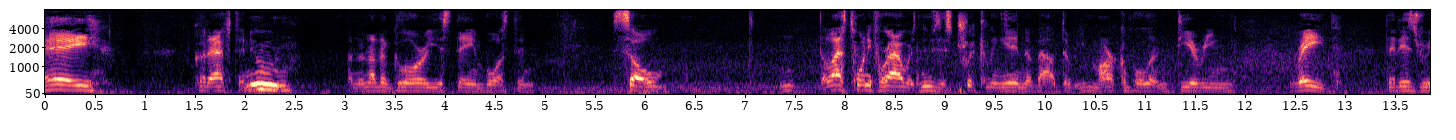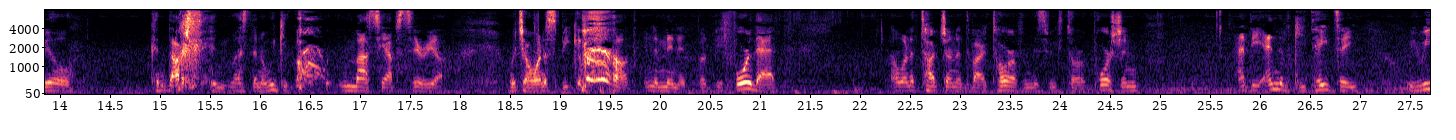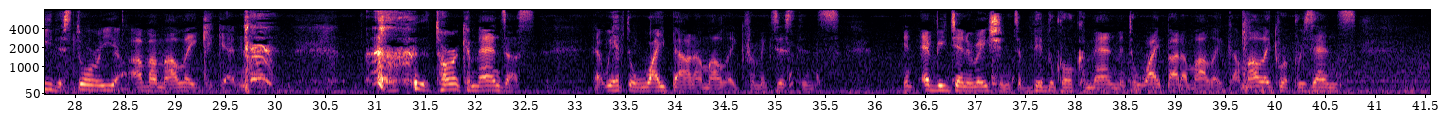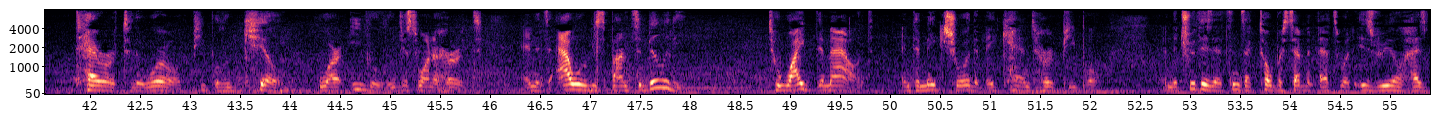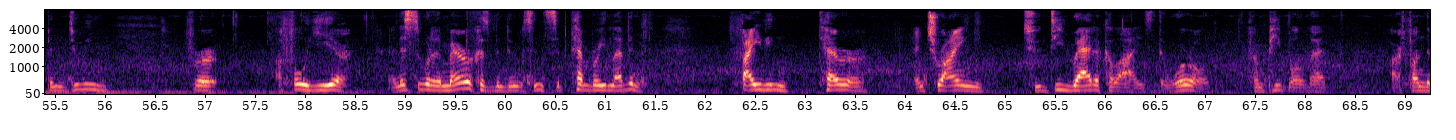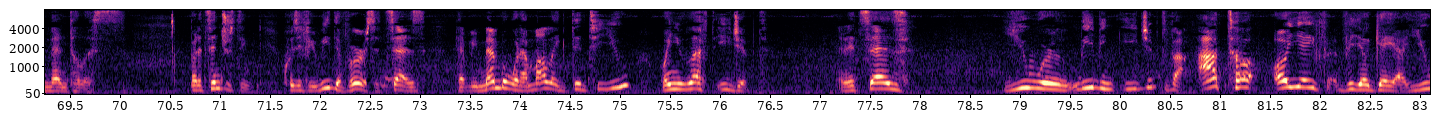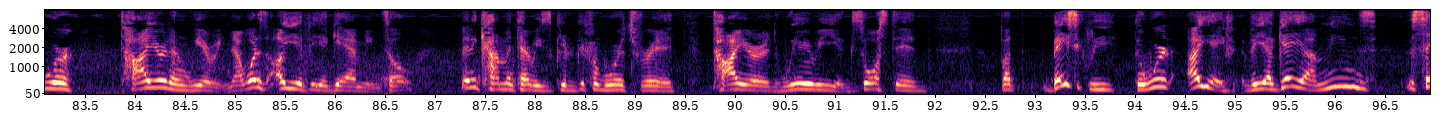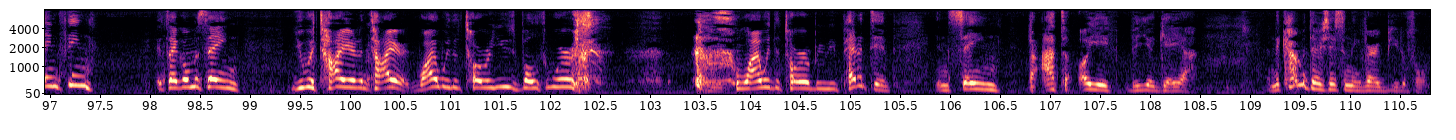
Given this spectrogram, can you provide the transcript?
Hey, good afternoon on another glorious day in Boston. So, the last 24 hours, news is trickling in about the remarkable and daring raid that Israel conducted less than a week ago in Masyaf, Syria, which I want to speak about in a minute. But before that, I want to touch on a Dvar Torah from this week's Torah portion. At the end of Kitetse, we read the story of Amalek again. the Torah commands us that we have to wipe out Amalek from existence. In every generation, it's a biblical commandment to wipe out Amalek. Amalek represents terror to the world, people who kill, who are evil, who just want to hurt. And it's our responsibility to wipe them out and to make sure that they can't hurt people. And the truth is that since October 7th, that's what Israel has been doing for a full year. And this is what America's been doing since September 11th fighting terror and trying to de radicalize the world from people that are fundamentalists. But it's interesting because if you read the verse, it says that remember what Amalek did to you when you left Egypt. And it says, you were leaving Egypt, va'ata oyef v'yagea. You were tired and weary. Now, what does oyef v'yagea mean? So, many commentaries give different words for it: tired, weary, exhausted. But basically, the word oyef v'yagea means the same thing. It's like almost saying you were tired and tired. Why would the Torah use both words? Why would the Torah be repetitive in saying va'ata oyef v'yagea? And the commentary says something very beautiful.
